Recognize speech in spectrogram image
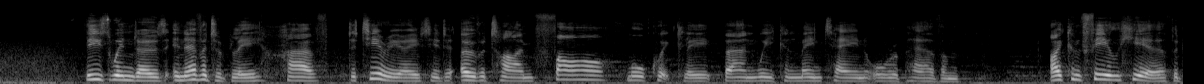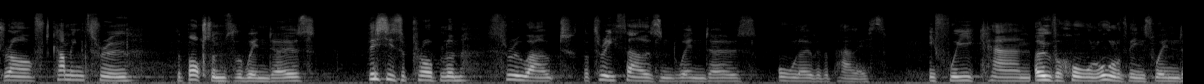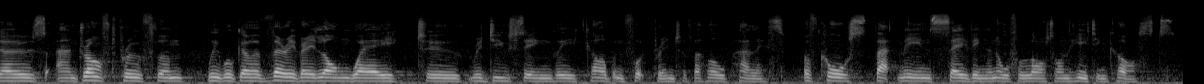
These windows inevitably have deteriorated over time far more quickly than we can maintain or repair them. I can feel here the draft coming through the bottoms of the windows This is a problem throughout the 3,000 windows all over the palace. If we can overhaul all of these windows and draft proof them, we will go a very, very long way to reducing the carbon footprint of the whole palace. Of course, that means saving an awful lot on heating costs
